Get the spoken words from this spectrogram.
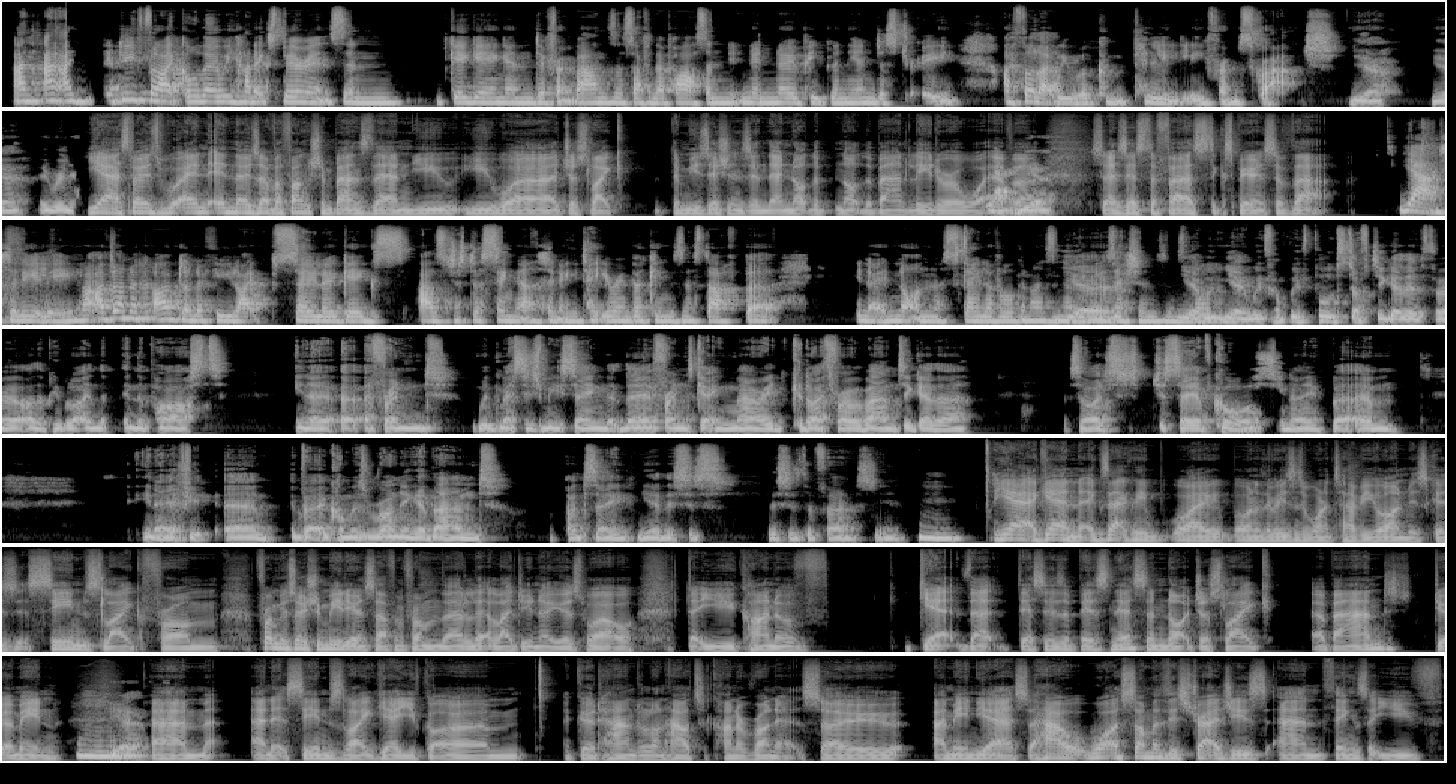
and, I, I, do feel like although we had experience in gigging and different bands and stuff in the past and you know people in the industry i feel like we were completely from scratch yeah yeah it really yeah i suppose in, in those other function bands then you you were just like the musicians in there not the not the band leader or whatever yeah. so is this the first experience of that yeah absolutely like i've done a, i've done a few like solo gigs as just a singer so you know you take your own bookings and stuff but you know, not on the scale of organising yeah. musicians and yeah, stuff. We, yeah, we've we've pulled stuff together for other people. Like in the in the past, you know, a, a, friend would message me saying that their friend's getting married. Could I throw a band together? So I'd just say, of course, you know. But um, you know, if you um, inverted commas running a band, I'd say, yeah, this is this is the first. Yeah. Mm. Yeah. Again, exactly why one of the reasons I wanted to have you on is because it seems like from from your social media and stuff, and from the little I do know you as well, that you kind of get that this is a business and not just like a band. Do you know what I mean? Mm-hmm. Yeah. Um, and it seems like yeah, you've got um, a good handle on how to kind of run it. So I mean, yeah. So how? What are some of the strategies and things that you've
